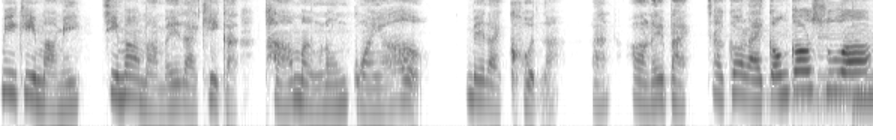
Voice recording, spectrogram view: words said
咪去妈咪，即马嘛要来去甲他门拢关好，要来困啊！咱下礼拜再过来讲故事哦。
